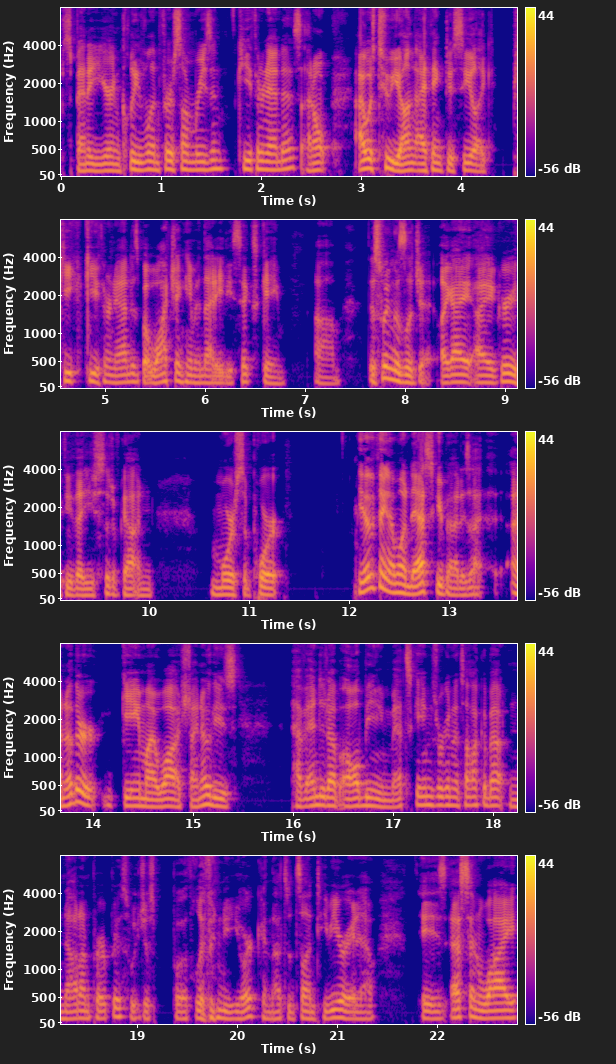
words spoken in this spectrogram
spent a year in Cleveland for some reason. Keith Hernandez. I don't, I was too young, I think, to see like peak Keith Hernandez, but watching him in that 86 game, um, the swing was legit. Like, I, I agree with you that he should have gotten more support. The other thing I wanted to ask you about is I, another game I watched. I know these have ended up all being Mets games we're going to talk about, not on purpose. We just both live in New York, and that's what's on TV right now. Is SNY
